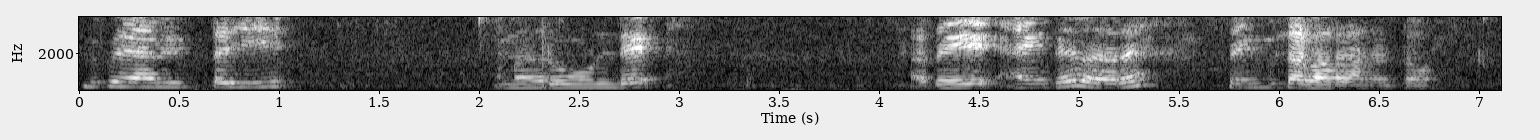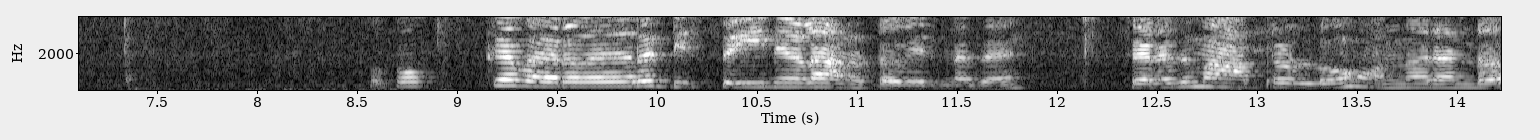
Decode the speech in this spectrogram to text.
ഇതിപ്പോ ഞാനിട്ട ഈ മെറൂണിന്റെ അതേ അതിന്റെ വേറെ സെയിം കളറാണ് കേട്ടോ. അപ്പൊ ഒക്കെ വേറെ വേറെ ഡിസൈനുകളാണ് കേട്ടോ വരുന്നത്. ചിലത് മാത്രമേ ഉള്ളൂ. ഒന്നോ രണ്ടോ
